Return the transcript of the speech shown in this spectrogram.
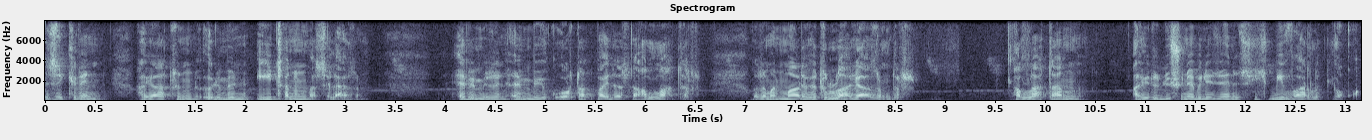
zikrin, hayatın, ölümün iyi tanınması lazım. Hepimizin en büyük ortak paydası Allah'tır. O zaman marifetullah lazımdır. Allah'tan ayrı düşünebileceğiniz hiçbir varlık yok.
